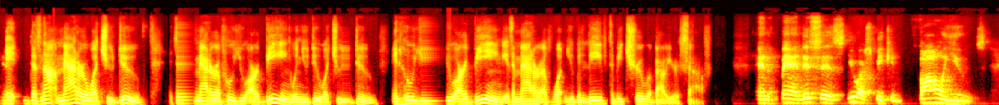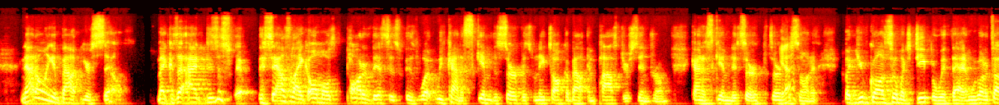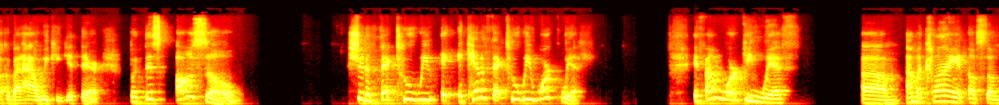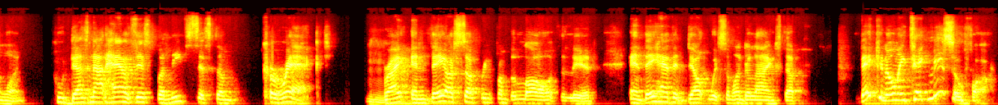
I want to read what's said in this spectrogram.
It does not matter what you do. It's a matter of who you are being when you do what you do. And who you, you are being is a matter of what you believe to be true about yourself. And man, this is, you are speaking volumes not only about yourself, like because I, I this is it sounds like almost part of this is is what we kind of skimmed the surface when they talk about imposter syndrome, kind of skimmed the sur- surface yeah. on it. But you've gone so much deeper with that, and we're going to talk about how we can get there. But this also should affect who we it, it can affect who we work with. If I'm working with, um, I'm a client of someone who does not have this belief system correct, mm-hmm. right? And they are suffering from the law of the lid and they haven't dealt with some underlying stuff. They can only take me so far.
